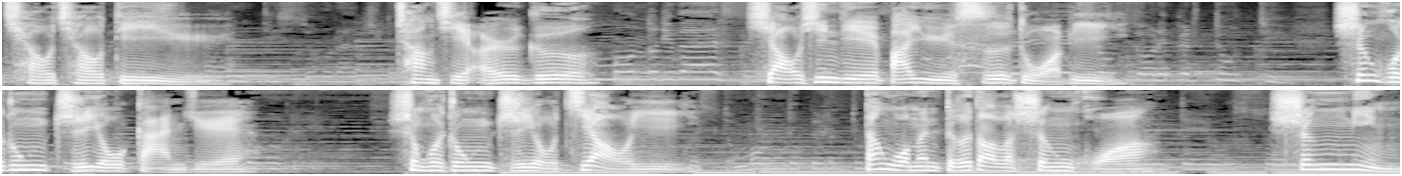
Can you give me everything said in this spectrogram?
悄悄低语，唱起儿歌，小心地把雨丝躲避。生活中只有感觉。生活中只有教义。当我们得到了生活，生命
